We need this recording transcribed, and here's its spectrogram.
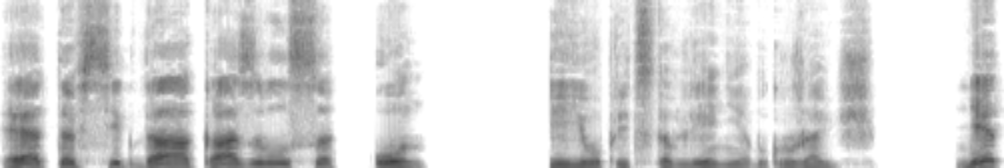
это всегда оказывался он и его представление об окружающем. Нет,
